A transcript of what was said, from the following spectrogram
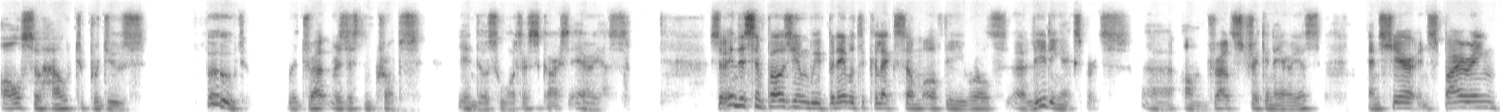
also how to produce food with drought-resistant crops in those water-scarce areas. So in this symposium, we've been able to collect some of the world's uh, leading experts uh, on drought-stricken areas and share inspiring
